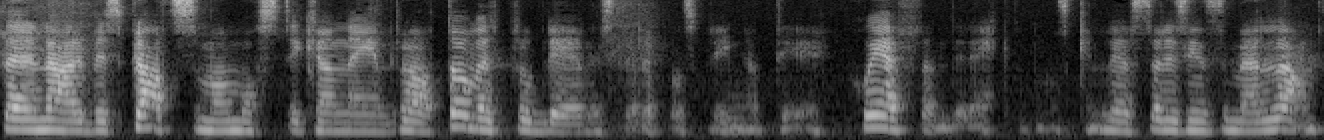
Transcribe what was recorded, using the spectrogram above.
Det är en arbetsplats så man måste kunna prata om ett problem istället för att springa till chefen direkt. Man ska lösa det sinsemellan.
